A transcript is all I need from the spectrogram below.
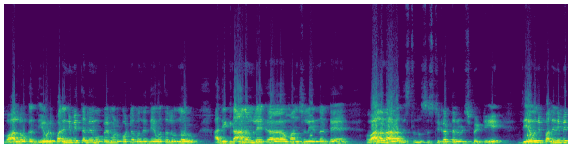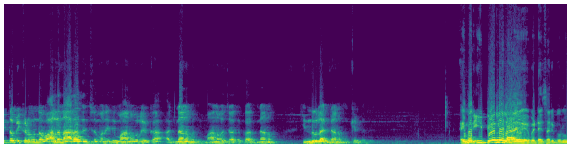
వాళ్ళు ఒక దేవుడు పని నిమిత్తమే ముప్పై మూడు కోట్ల మంది దేవతలు ఉన్నారు. అది జ్ఞానం లేక మనుషులు ఏంటంటే వాళ్ళని ఆరాధిస్తున్నావు సృష్టికర్తను విడిచిపెట్టి దేవుని పని నిమిత్తం ఇక్కడ ఉన్న వాళ్ళని ఆరాధించడం అనేది మానవుల యొక్క అజ్ఞానం అది. మానవ యొక్క అజ్ఞానం. హిందువుల అజ్ఞానం ముఖ్యంగా అది. మరి ఈ పేర్లు ఎలా పెట్టాయి సార్ ఇప్పుడు?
